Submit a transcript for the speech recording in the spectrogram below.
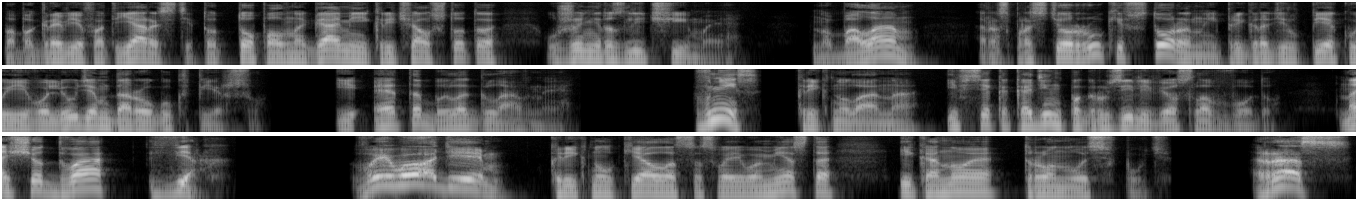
Побагровев от ярости, тот топал ногами и кричал что-то уже неразличимое. Но Балам распростер руки в стороны и преградил Пеку и его людям дорогу к пирсу. И это было главное. «Вниз!» — крикнула она, и все как один погрузили весла в воду. «На счет два — вверх!» «Выводим!» — крикнул Келла со своего места, и каноэ тронулось в путь. «Раз,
